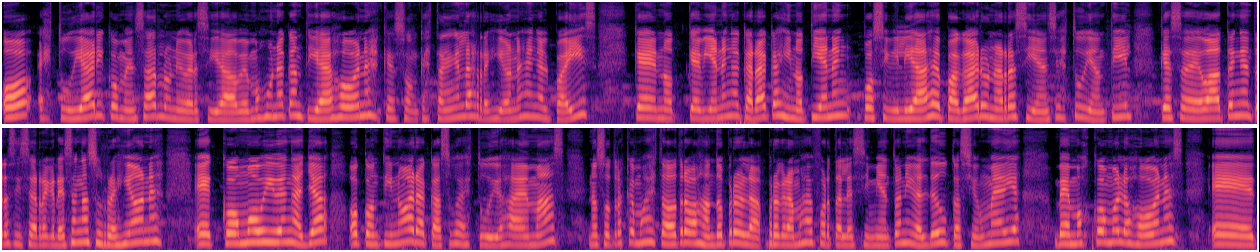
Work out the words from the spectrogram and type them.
o estudiar y comenzar la universidad. Vemos una cantidad de jóvenes que son que están en las regiones en el país que no que vienen a Caracas y no tienen posibilidades de pagar una residencia estudiantil, que se debaten entre si se regresan a sus regiones, eh, cómo viven allá o continuar acá sus estudios. Además, nosotros que hemos estado trabajando programas de fortalecimiento a nivel de educación media, vemos cómo los jóvenes eh,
